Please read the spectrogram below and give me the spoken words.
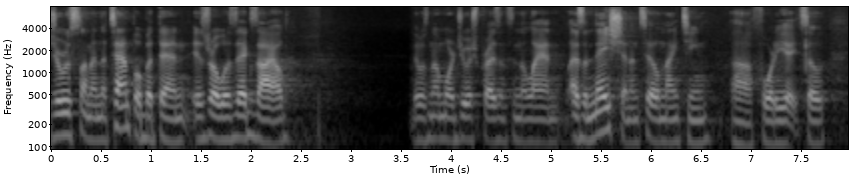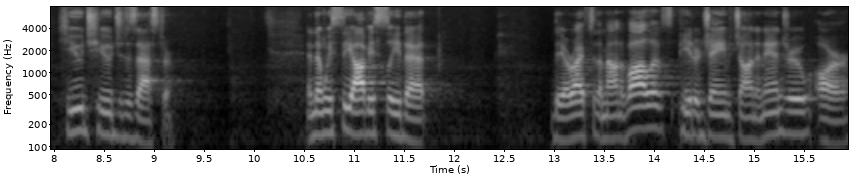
Jerusalem and the temple, but then Israel was exiled. There was no more Jewish presence in the land as a nation until 1948. So, huge, huge disaster. And then we see, obviously, that they arrive to the Mount of Olives. Peter, James, John, and Andrew are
